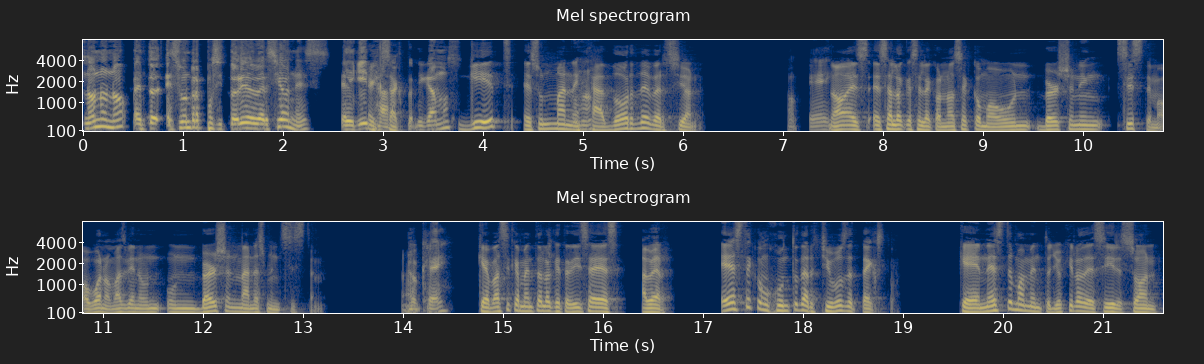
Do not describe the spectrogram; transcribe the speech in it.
no, no, no. Entonces, es un repositorio de versiones, el GitHub, Exacto. digamos. Git es un manejador de versión. Ok. ¿no? Es, es a lo que se le conoce como un versioning system, o bueno, más bien un, un version management system. ¿no? Ok. Que básicamente lo que te dice es, a ver, este conjunto de archivos de texto, que en este momento yo quiero decir son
